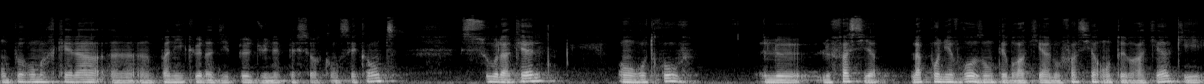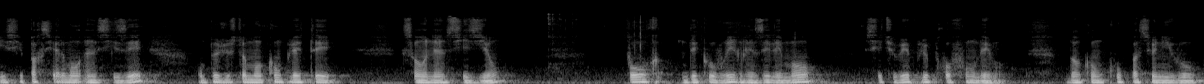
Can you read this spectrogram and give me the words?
On peut remarquer là un, panicule adipeux d'une épaisseur conséquente sous laquelle on retrouve le, fascia, l'aponévrose antébrachiale ou fascia antébrachiale qui est ici partiellement incisé. On peut justement compléter son incision pour découvrir les éléments situés plus profondément. Donc on coupe à ce niveau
